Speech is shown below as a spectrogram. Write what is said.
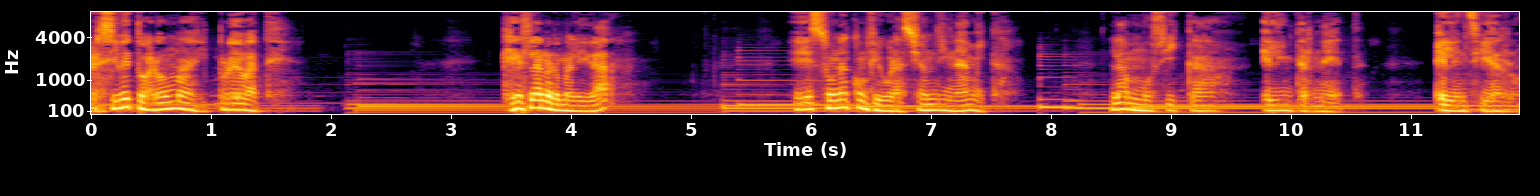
Percibe tu aroma y pruébate. ¿Qué es la normalidad? Es una configuración dinámica. La música, el internet, el encierro,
